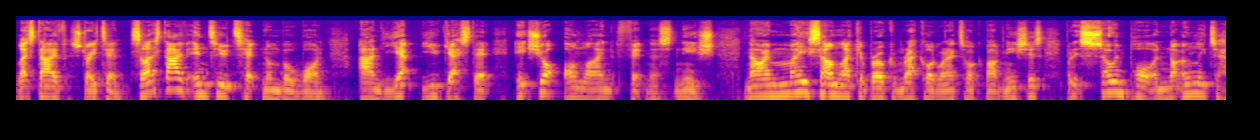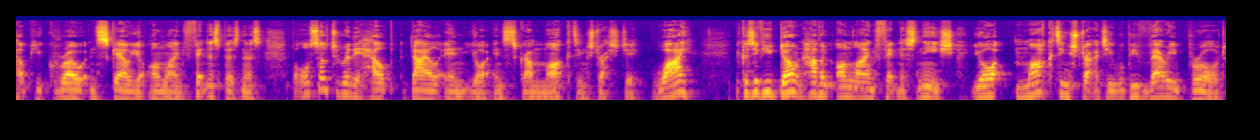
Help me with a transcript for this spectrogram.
Let's dive straight in. So let's dive into tip number one. And yep, you guessed it, it's your online fitness niche. Now, I may sound like a broken record when I talk about niches, but it's so important not only to help you grow and scale your online fitness business, but also to really help dial in your Instagram marketing strategy. Why? Because if you don't have an online fitness niche, your marketing strategy will be very broad,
